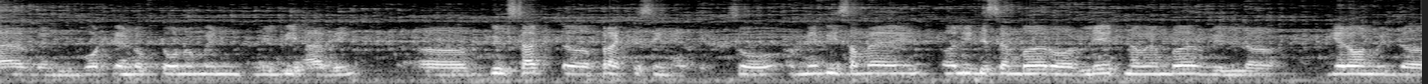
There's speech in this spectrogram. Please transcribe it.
have, and what kind of tournament we'll be having, uh, we'll start uh, practicing. I think so. Uh, maybe somewhere in early December or late November, we'll uh, get on with the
